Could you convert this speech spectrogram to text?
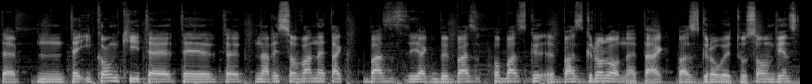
te, mm, te ikonki, te, te, te narysowane tak baz, jakby baz, po bazgrolone, tak? Bazgroły tu są, więc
